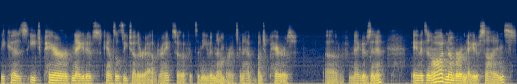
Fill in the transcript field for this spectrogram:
because each pair of negatives cancels each other out, right? So if it's an even number, it's going to have a bunch of pairs of negatives in it. If it's an odd number of negative signs,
